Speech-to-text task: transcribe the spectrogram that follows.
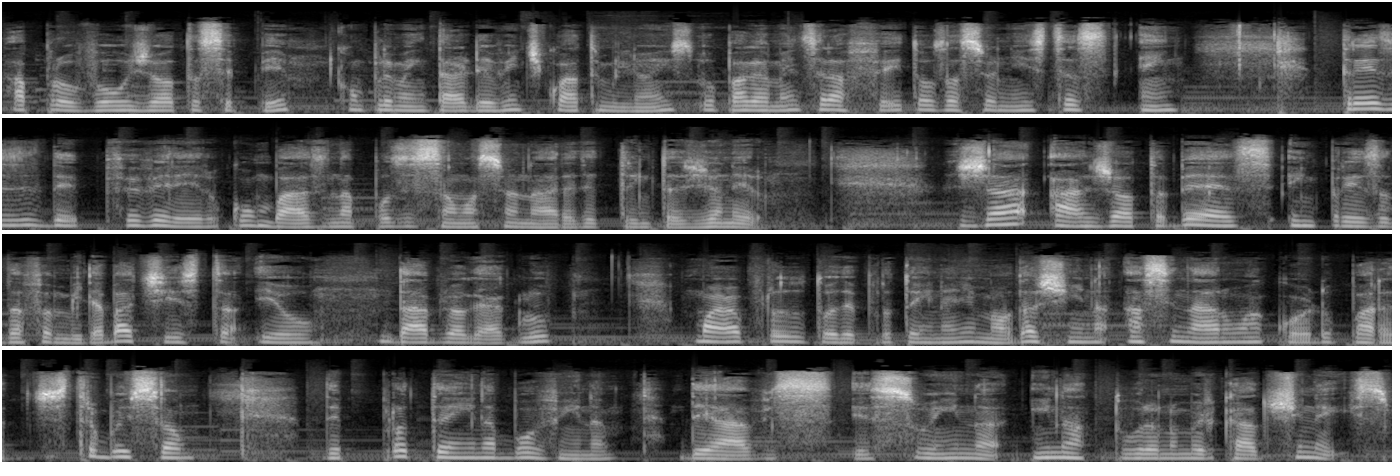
aprovou o JCP complementar de 24 milhões. O pagamento será feito aos acionistas em 13 de fevereiro, com base na posição acionária de 30 de janeiro. Já a JBS, empresa da família Batista, e o WH Group, maior produtor de proteína animal da China, assinaram um acordo para distribuição de proteína bovina de aves e suína in natura no mercado chinês.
